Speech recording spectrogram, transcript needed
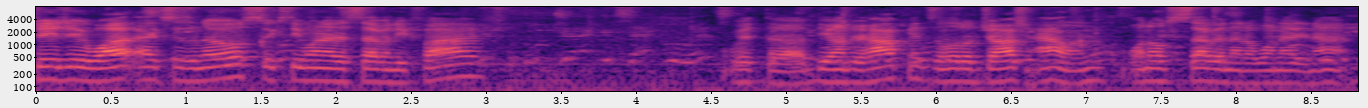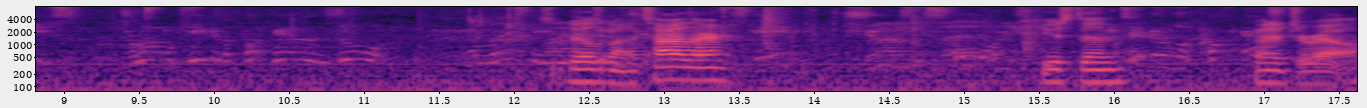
JJ Watt, X's and O's, 61 out of 75. With uh, DeAndre Hopkins and little Josh Allen, 107 out of 199. So Bill's going to Tyler. Houston, going to Jarrell.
